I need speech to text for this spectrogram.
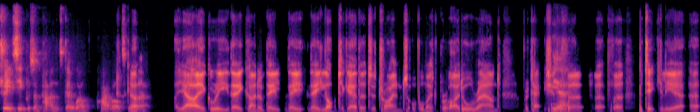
trade secrets and patents go well quite well together yeah, I agree. They kind of they they they lock together to try and sort of almost provide all round protection yeah. for, for, for particularly a, a,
